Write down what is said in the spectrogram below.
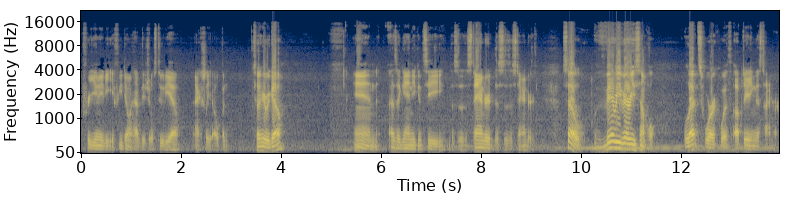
for Unity if you don't have Visual Studio actually open. So here we go. And as again you can see this is a standard, this is a standard. So very very simple. Let's work with updating this timer.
